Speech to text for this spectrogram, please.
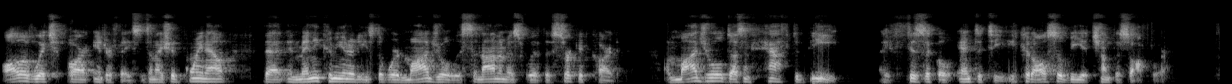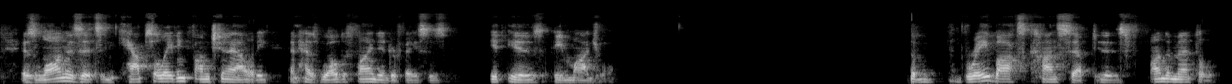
all of which are interfaces. And I should point out that in many communities, the word module is synonymous with a circuit card. A module doesn't have to be a physical entity. It could also be a chunk of software. As long as it's encapsulating functionality and has well-defined interfaces, it is a module. The gray box concept is fundamental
